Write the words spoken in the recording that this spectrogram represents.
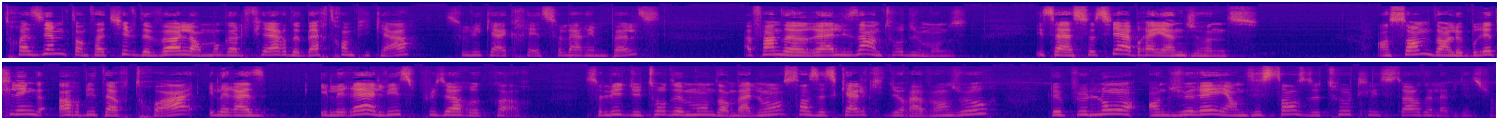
troisième tentative de vol en montgolfière de Bertrand Piccard, celui qui a créé Solar Impulse, afin de réaliser un tour du monde. Il s'est associé à Brian Jones. Ensemble, dans le Breitling Orbiter 3, ils, réas- ils réalisent plusieurs records. Celui du tour du monde en ballon, sans escale, qui dura 20 jours, le plus long en durée et en distance de toute l'histoire de l'aviation.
